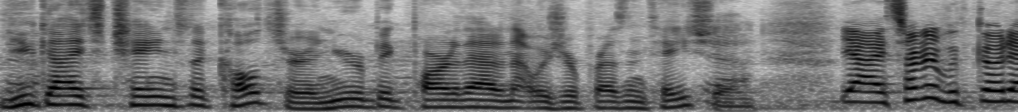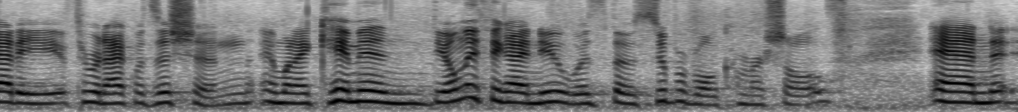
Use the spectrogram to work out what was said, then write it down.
you guys changed the culture and you're a big part of that and that was your presentation. Yeah, yeah I started with GoDaddy through an acquisition and when I came in, the only thing I knew was those Super Bowl commercials. And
